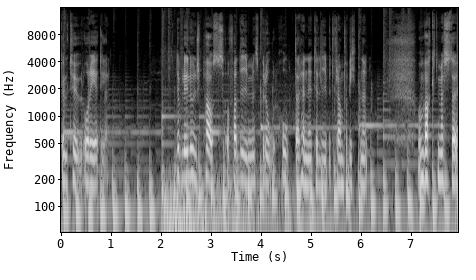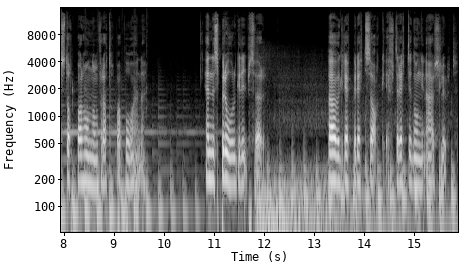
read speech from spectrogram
kultur och regler. Det blir lunchpaus och Fadimes bror hotar henne till livet framför vittnen. Och en vaktmästare stoppar honom för att hoppa på henne. Hennes bror grips för övergrepp i rättssak efter rättegången är slut.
